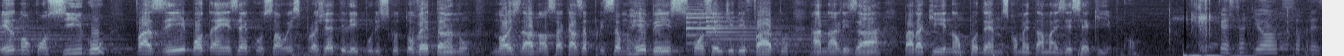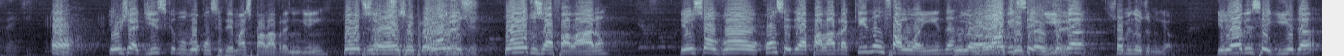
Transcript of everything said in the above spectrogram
eu não consigo fazer, botar em execução esse projeto de lei, por isso que eu estou vetando. Nós, da nossa casa, precisamos rever esses conceitos e, de fato, analisar para que não podemos comentar mais esse equívoco. Questão de ordem, senhor presidente. Ó, eu já disse que eu não vou conceder mais palavra a ninguém. Todos, não, já, todos, todos já falaram. Eu só vou conceder a palavra a quem não falou ainda. Logo em seguida, presidente. só um minuto, Miguel. E logo em seguida,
